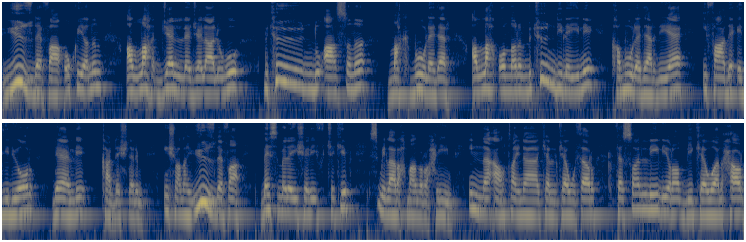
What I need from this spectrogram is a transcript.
100 defa okuyanın Allah Celle Celaluhu bütün duasını makbul eder. Allah onların bütün dileğini kabul eder diye ifade ediliyor değerli kardeşlerim. İnşallah 100 defa Besmele-i Şerif çekip Bismillahirrahmanirrahim. İnna a'taynakel kevser fesalli li rabbike venhar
